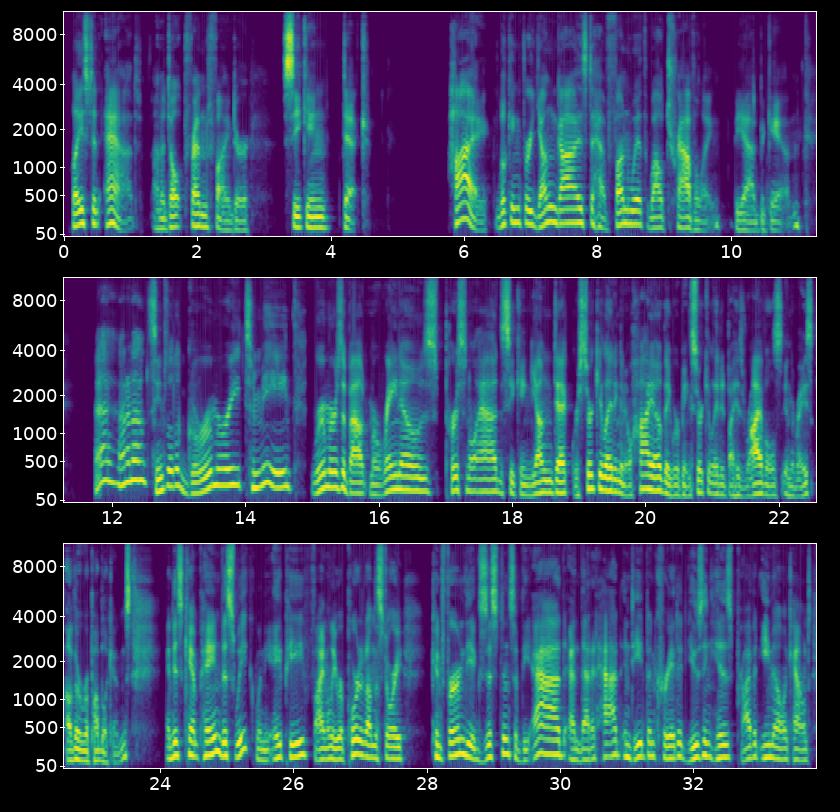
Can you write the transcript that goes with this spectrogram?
placed an ad on Adult Friend Finder seeking dick. Hi, looking for young guys to have fun with while traveling, the ad began. Eh, I don't know. Seems a little groomery to me. Rumors about Moreno's personal ads seeking young dick were circulating in Ohio. They were being circulated by his rivals in the race, other Republicans. And his campaign this week, when the AP finally reported on the story, confirmed the existence of the ad and that it had indeed been created using his private email account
